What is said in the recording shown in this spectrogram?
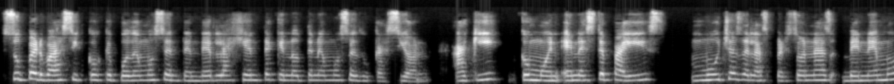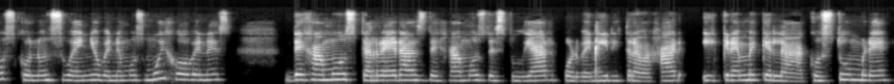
súper básico que podemos entender la gente que no tenemos educación. Aquí, como en, en este país, muchas de las personas venimos con un sueño, venimos muy jóvenes, dejamos carreras, dejamos de estudiar por venir y trabajar y créeme que la costumbre,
